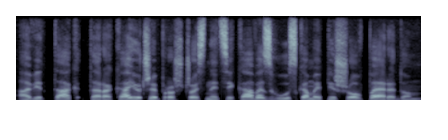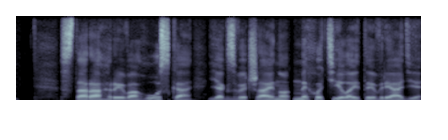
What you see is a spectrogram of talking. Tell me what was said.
а відтак, таракаючи про щось нецікаве, з гусками пішов передом. Стара грива гуска, як звичайно, не хотіла йти в ряді,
